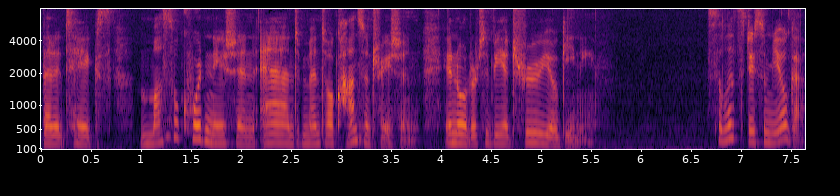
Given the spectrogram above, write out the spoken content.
that it takes muscle coordination and mental concentration in order to be a true yogini. So let's do some yoga.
